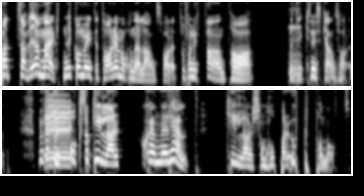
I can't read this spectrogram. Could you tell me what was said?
För att, så här, vi har märkt, ni kommer inte ta det emotionella ansvaret. Då får ni fan ta det Mm. tekniska ansvaret. Men vet du, Exakt. också killar generellt. Killar som hoppar upp på något.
